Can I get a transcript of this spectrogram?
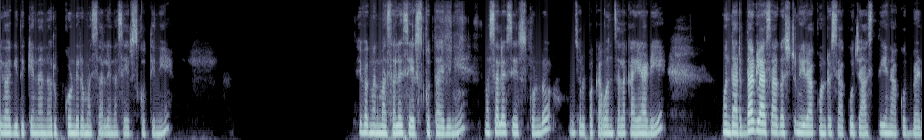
ಇವಾಗ ಇದಕ್ಕೆ ನಾನು ರುಬ್ಕೊಂಡಿರೋ ಮಸಾಲೆನ ಸೇರಿಸ್ಕೊತೀನಿ. ಇವಾಗ ನಾನು ಮಸಾಲೆ ಸೇರಿಸ್ಕೊತಾ ಇದ್ದೀನಿ. ಮಸಾಲೆ ಸೇರಿಸ್ಕೊಂಡು ಒಂದು ಸ್ವಲ್ಪ ಕ, ಒಂದು ಸಲ ಕೈಯಾಡಿ. ಒಂದು ಅರ್ಧ ಗ್ಲಾಸ್ ಆಗೋಷ್ಟು ನೀರು ಹಾಕ್ಕೊಂಡ್ರೆ ಸಾಕು, ಜಾಸ್ತಿ ಏನು ಹಾಕೋದು ಬೇಡ.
